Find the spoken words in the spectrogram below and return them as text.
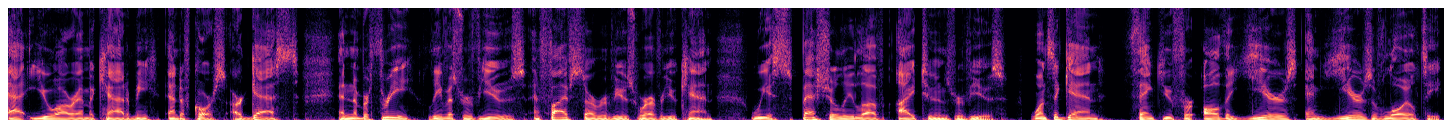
at URM Academy, and of course, our guest. And number three, leave us reviews and five star reviews wherever you can. We especially love iTunes reviews. Once again, Thank you for all the years and years of loyalty.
